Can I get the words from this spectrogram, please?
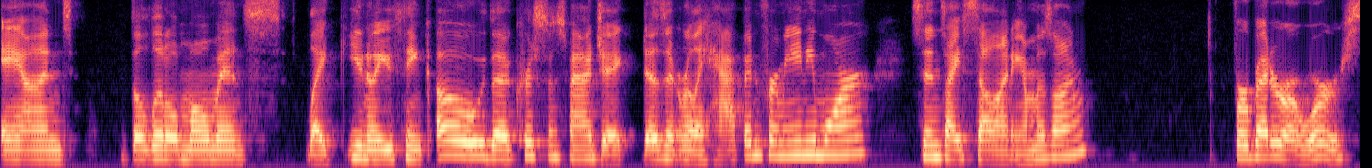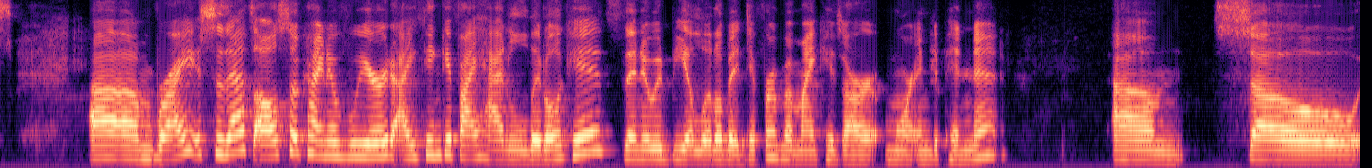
And the little moments, like, you know, you think, oh, the Christmas magic doesn't really happen for me anymore since I sell on Amazon for better or worse. Um, right. So that's also kind of weird. I think if I had little kids, then it would be a little bit different, but my kids are more independent. Um, so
